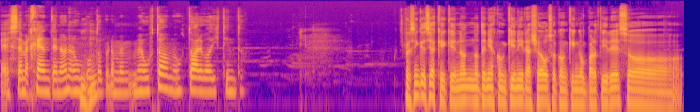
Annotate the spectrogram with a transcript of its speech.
es emergente, ¿no? En algún punto, pero me, me gustó, me gustó algo distinto. Recién que decías que, que no, no tenías con quién ir a shows o con quién compartir eso.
